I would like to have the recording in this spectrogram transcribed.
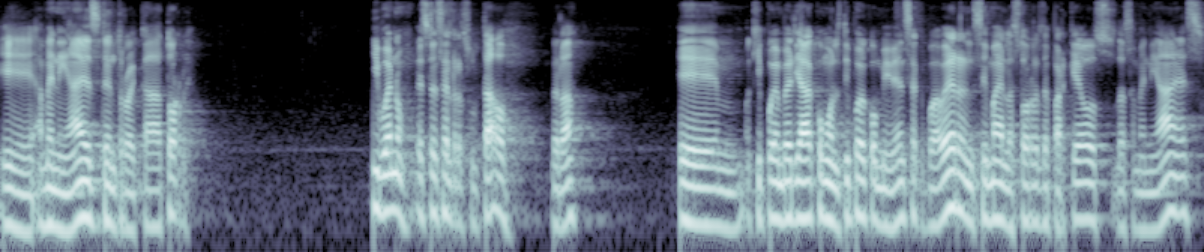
eh, amenidades dentro de cada torre. Y bueno, este es el resultado, ¿verdad? Eh, aquí pueden ver ya como el tipo de convivencia que puede haber encima de las torres de parqueos, las amenidades.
